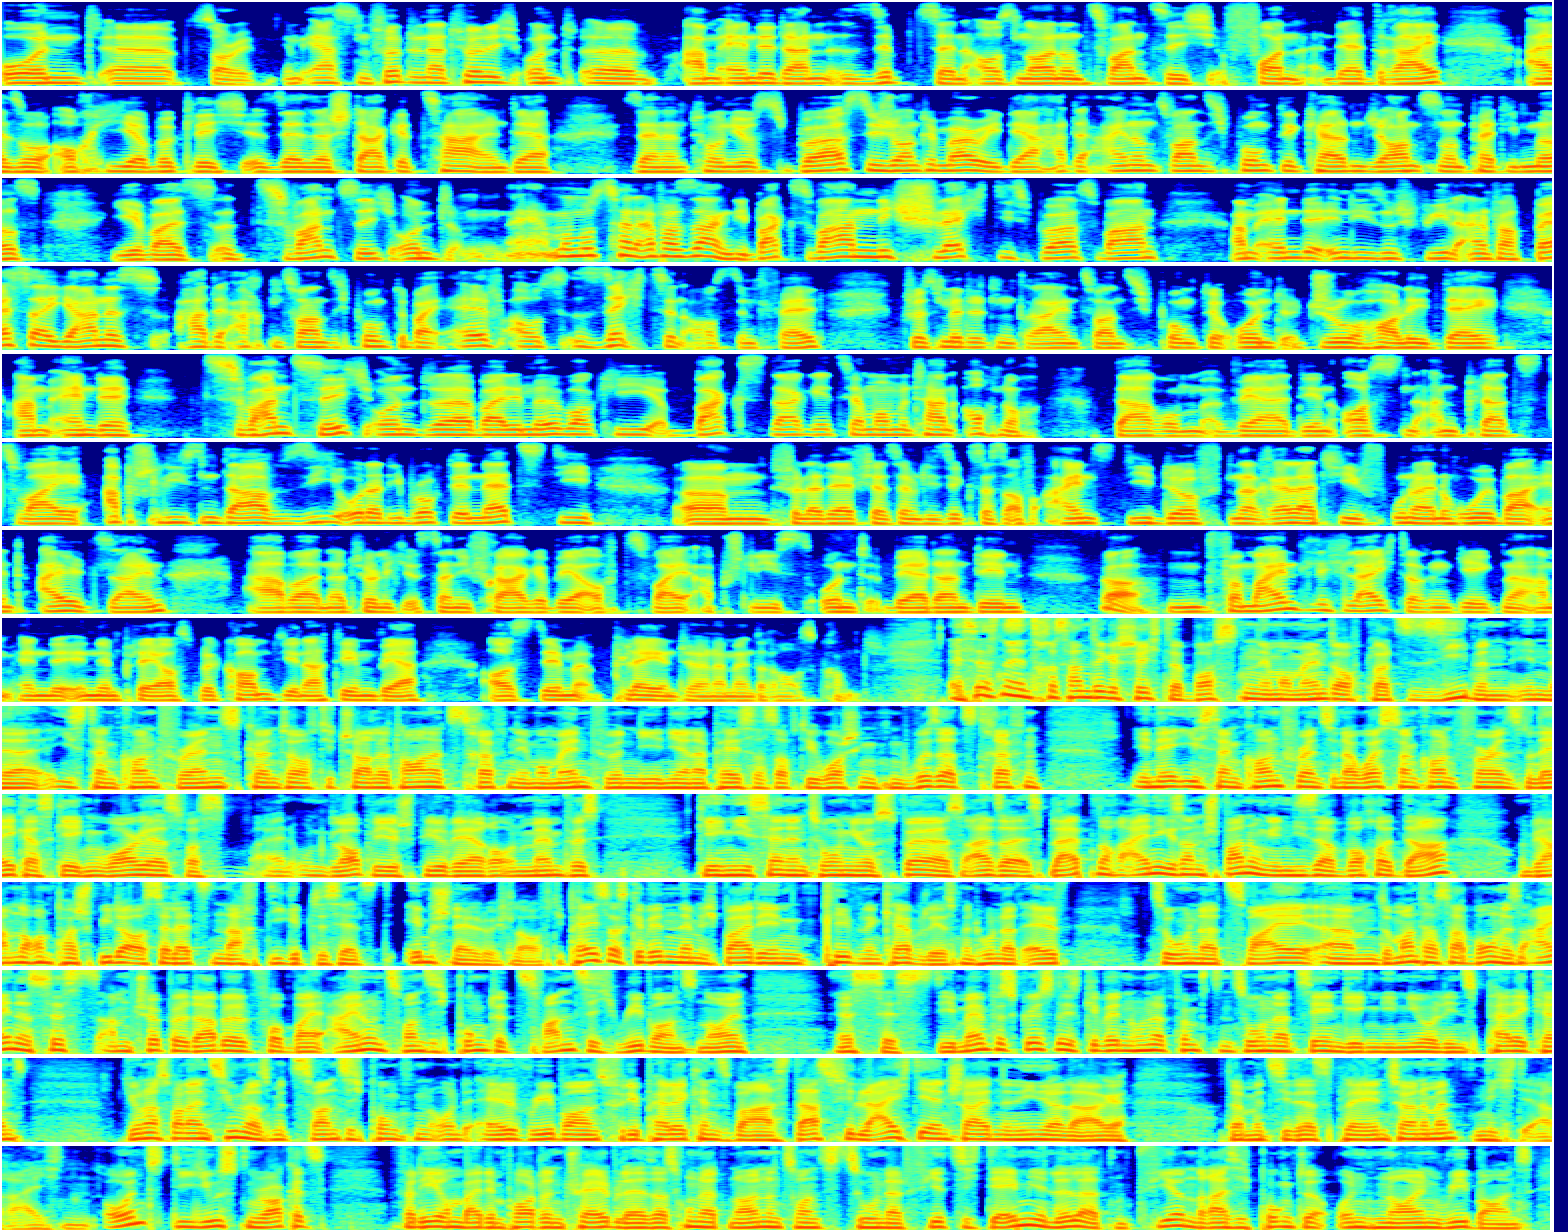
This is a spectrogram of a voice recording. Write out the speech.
und äh, sorry, im ersten Viertel natürlich und äh, am Ende dann 17 aus 29 von der 3. Also auch hier wirklich sehr, sehr starke Zahlen. Der San Antonio Spurs, DeJounte Murray, der hatte 21 Punkte, Calvin Johnson und Patty Mills jeweils 20 und naja, man muss halt einfach sagen, die Bucks waren nicht schlecht, die Spurs waren am Ende in diesem Spiel einfach besser. Janis hatte 28 Punkte bei 11 aus 16 aus dem Feld. Chris Middleton 23 Punkte und Drew Holiday am Ende 20. Und äh, bei den Milwaukee Bucks, da geht es ja momentan auch noch darum, wer den Osten an Platz 2 abschließen darf. Sie oder die Brooklyn Nets, die ähm, Philadelphia 76ers auf 1, die dürften relativ uneinholbar enteilt sein. Aber natürlich ist dann die Frage, wer auf 2 abschließt und wer dann den ja, vermeintlich leichteren Gegner am Ende in den Playoffs bekommt, je nachdem, wer aus dem Play-in-Tournament rauskommt. Es ist eine interessante Geschichte. Boston im Moment auf Platz 7 in der Eastern Conference könnte auf die Charlotte Hornets treffen. Im Moment würden die Indiana Pacers auf die Washington Wizards treffen. In der Eastern Conference, in der Western Conference Lakers gegen Warriors, was ein unglaubliches Spiel wäre, und Memphis gegen die San Antonio Spurs. Also es bleibt noch einiges an Spannung in dieser Woche da und wir haben noch ein paar Spieler aus der letzten Nacht, die gibt es jetzt im Schnelldurchlauf. Die Pacers gewinnen nämlich bei den Cleveland Cavaliers mit 111 zu 102. Ähm, Domantas Sabonis, ein Assists am Triple-Double vorbei, 21 Punkte, 20 Rebounds, 9 Assists. Die Memphis Grizzlies gewinnen 115 zu 110 gegen die New Orleans Pelicans. Jonas Valanciunas mit 20 Punkten und 11 Rebounds für die Pelicans war es das vielleicht die entscheidende Niederlage damit sie das Play-in-Tournament nicht erreichen. Und die Houston Rockets verlieren bei den Portland Trailblazers 129 zu 140. Damian Lillard mit 34 Punkte und 9 Rebounds.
